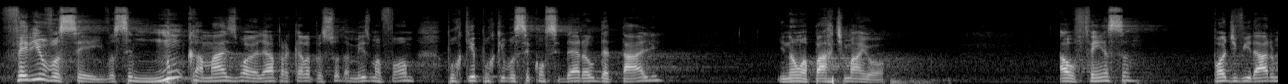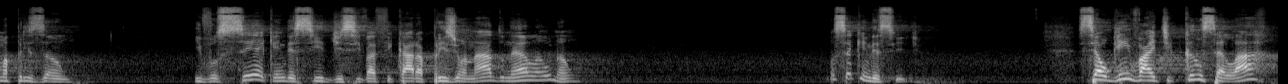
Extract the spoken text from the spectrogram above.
feriu você e você nunca mais vai olhar para aquela pessoa da mesma forma. Por quê? Porque você considera o detalhe e não a parte maior. A ofensa pode virar uma prisão. E você é quem decide se vai ficar aprisionado nela ou não. Você é quem decide. Se alguém vai te cancelar,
